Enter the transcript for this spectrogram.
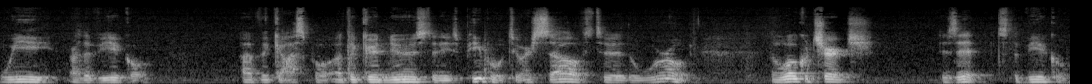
"We are the vehicle." Of the gospel, of the good news to these people, to ourselves, to the world. The local church is it, it's the vehicle.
